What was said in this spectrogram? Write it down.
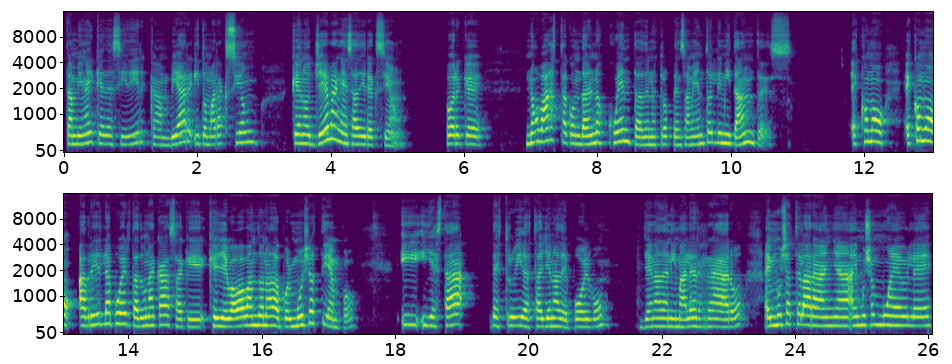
También hay que decidir cambiar y tomar acción que nos lleva en esa dirección. Porque no basta con darnos cuenta de nuestros pensamientos limitantes. Es como, es como abrir la puerta de una casa que, llevaba abandonada por muchos tiempos y, está destruida, está llena de polvo, llena de animales raros, hay muchas telarañas, hay muchos muebles,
